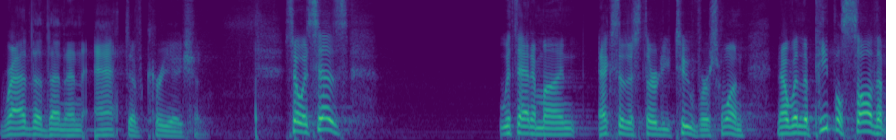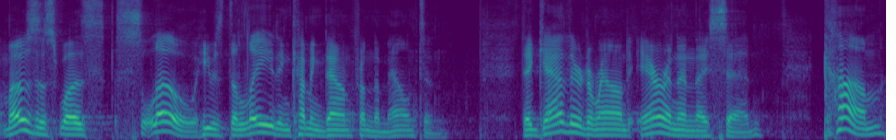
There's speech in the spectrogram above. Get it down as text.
rather than an act of creation. So it says, with that in mind, Exodus 32, verse 1. Now, when the people saw that Moses was slow, he was delayed in coming down from the mountain. They gathered around Aaron and they said, Come,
